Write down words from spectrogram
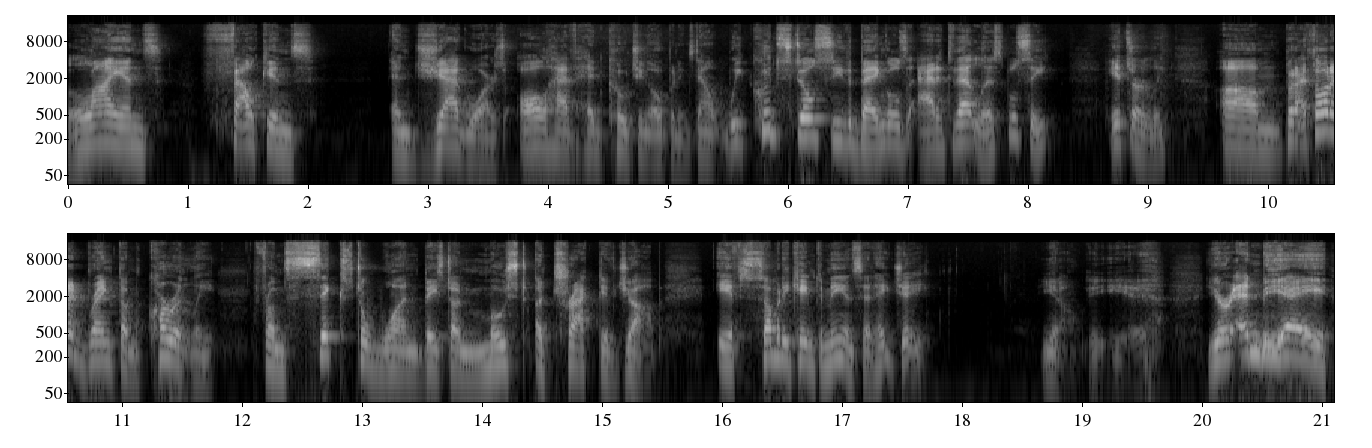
Lions, Falcons, and Jaguars all have head coaching openings. Now, we could still see the Bengals added to that list. We'll see. It's early. Um, but I thought I'd rank them currently from six to one based on most attractive job. If somebody came to me and said, Hey, Jay, you know, your NBA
